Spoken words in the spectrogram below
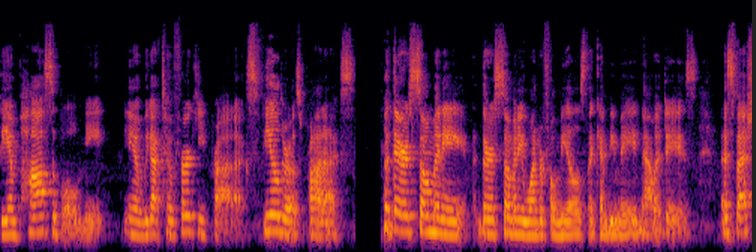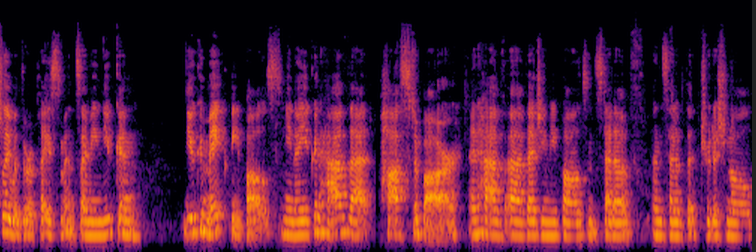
the impossible meat. You know, we got Tofurky products, field roast products, but there's so many there's so many wonderful meals that can be made nowadays especially with the replacements. I mean you can you can make meatballs. You know you can have that pasta bar and have uh, veggie meatballs instead of instead of the traditional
